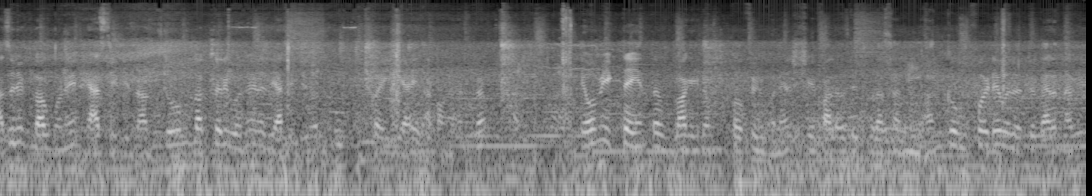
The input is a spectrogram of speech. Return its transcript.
अजून एक ब्लॉग बनवेन ह्या सिटीचा अजून दोन ब्लॉग तरी बनवेन या सिटीवर खूप काही आहे दाखवण्यासारखं तेव्हा मी एकटा येईन तर ब्लॉग एकदम परफेक्ट बनेल. शेप आलं होते थोडासा मी अनकम्फर्टेबल होतो कारण आम्ही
